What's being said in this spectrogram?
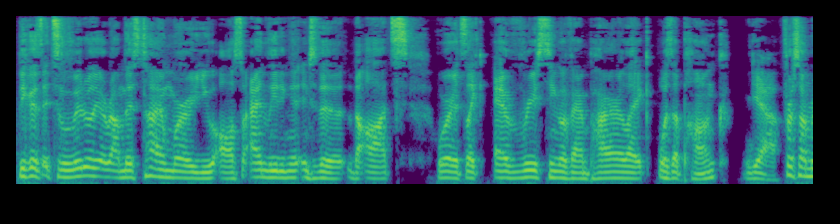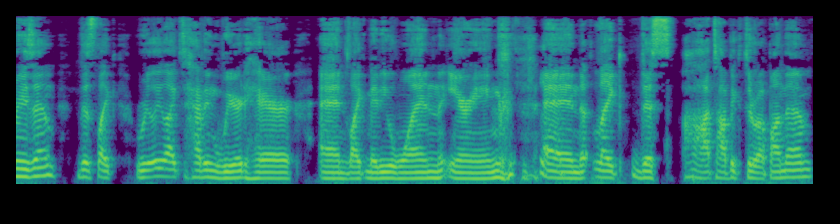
because it's literally around this time where you also and leading it into the the aughts where it's like every single vampire like was a punk Yeah. for some reason. This like really liked having weird hair and like maybe one earring and like this hot topic threw up on them.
